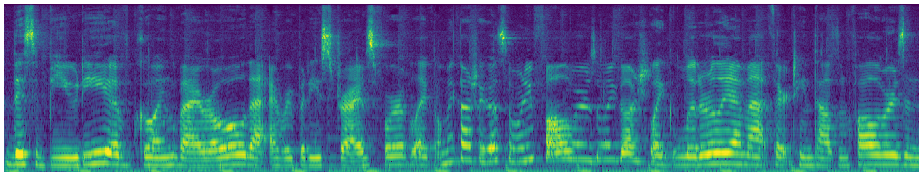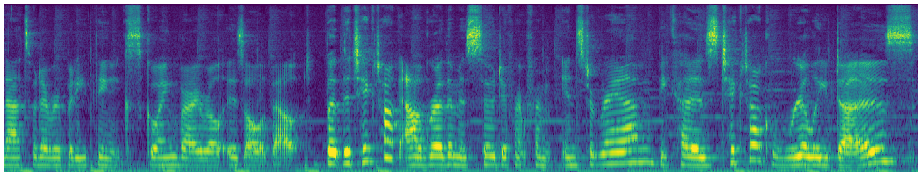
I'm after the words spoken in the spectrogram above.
this beauty of going viral that everybody strives for of like, oh my gosh, I got so many followers. Oh my gosh, like literally I'm at 13,000 followers and that's what everybody thinks going viral is all about. But the TikTok algorithm is so different from Instagram because TikTok really does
